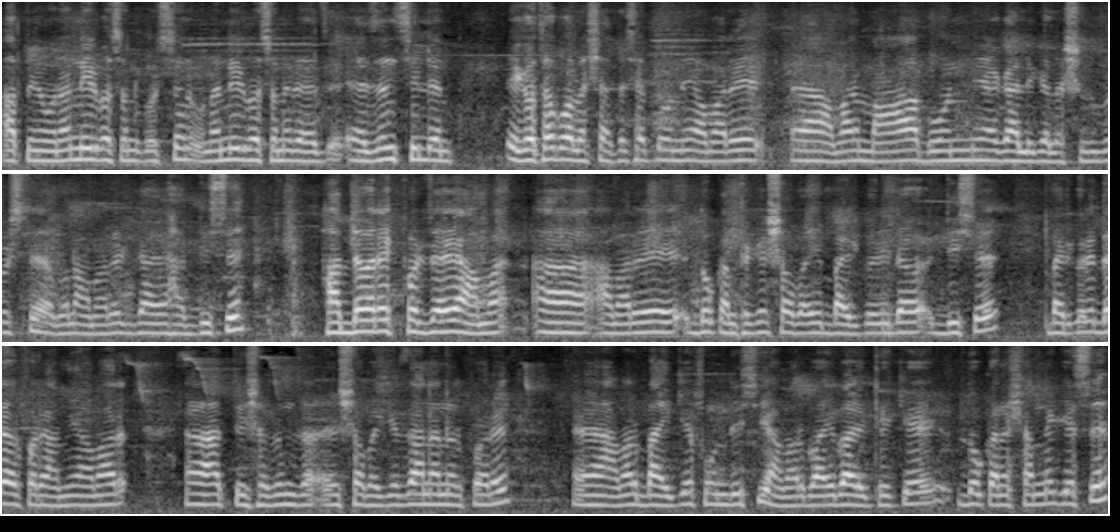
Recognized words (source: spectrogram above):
আপনি ওনার নির্বাচন করছেন, ওনার নির্বাচনের এজ- এজেন্ট ছিলেন। এই কথা বলার সাথে সাথে উনি আমারে আমার মা, বোন নিয়ে গালি গালা শুরু করছে এবং আমার গায়ে হাত দিছে। হাত দেওয়ার এক পর্যায়ে আমার আমারে দোকান থেকে সবাই বাইর করে দেওয়া, দিছে। বাইর করে দেওয়ার পরে আমি আমার আত্মীয় স্বজন সবাইকে জানানোর পরে আমার বাইকে ফোন দিছি, আমার ভাই বাড়ি থেকে দোকানের সামনে গেছে।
